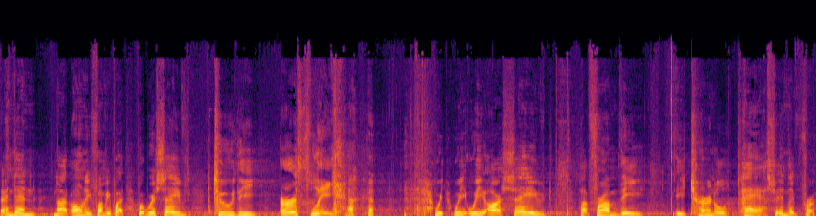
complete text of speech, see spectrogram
And then, not only from me, but, but we're saved to the earthly. we, we, we are saved uh, from the eternal past, in the,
